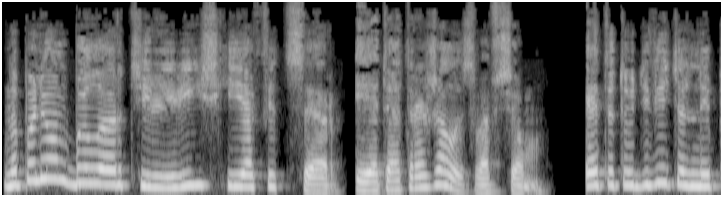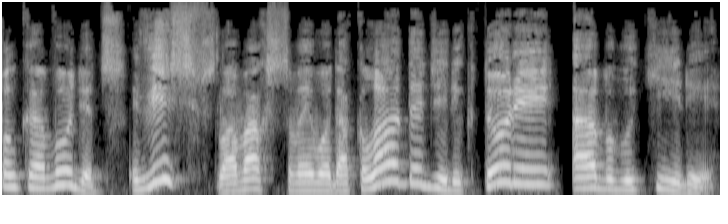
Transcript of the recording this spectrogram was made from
Наполеон был артиллерийский офицер, и это отражалось во всем. Этот удивительный полководец весь в словах своего доклада директории об Букире.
